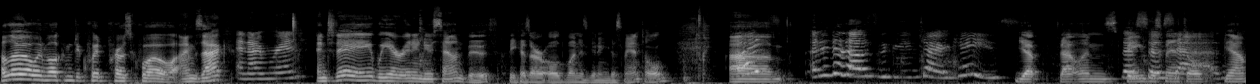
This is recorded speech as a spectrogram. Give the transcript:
Hello and welcome to Quid Pros Quo. I'm Zac, And I'm Rin. and today we are in a new sound booth because our old one is getting dismantled. Um, I didn't know that was the entire case. Yep, that one's That's being so dismantled. sad. Yeah.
